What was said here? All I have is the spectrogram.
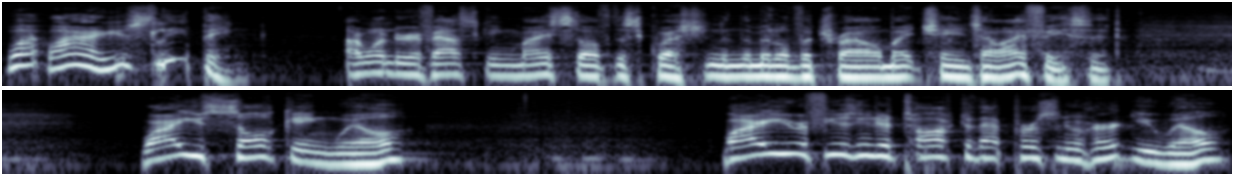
Why, why are you sleeping? I wonder if asking myself this question in the middle of a trial might change how I face it. Why are you sulking, Will? Why are you refusing to talk to that person who hurt you, Will?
